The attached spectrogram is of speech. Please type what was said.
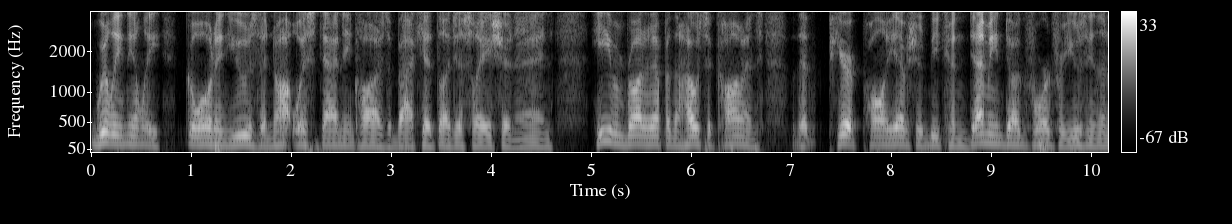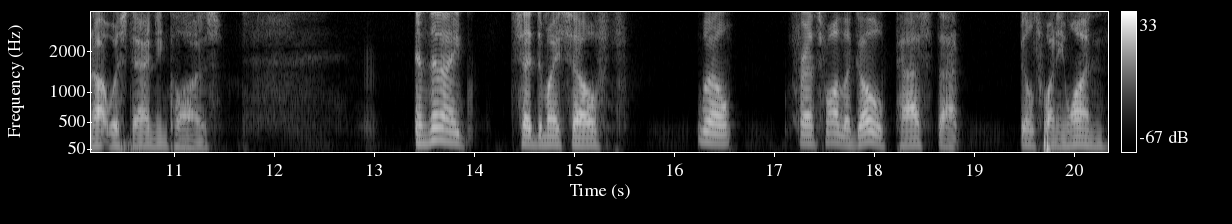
willy nilly go out and use the notwithstanding clause to back his legislation? And he even brought it up in the House of Commons that Pierre Poilievre should be condemning Doug Ford for using the notwithstanding clause. And then I said to myself, well, Francois Legault passed that Bill 21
